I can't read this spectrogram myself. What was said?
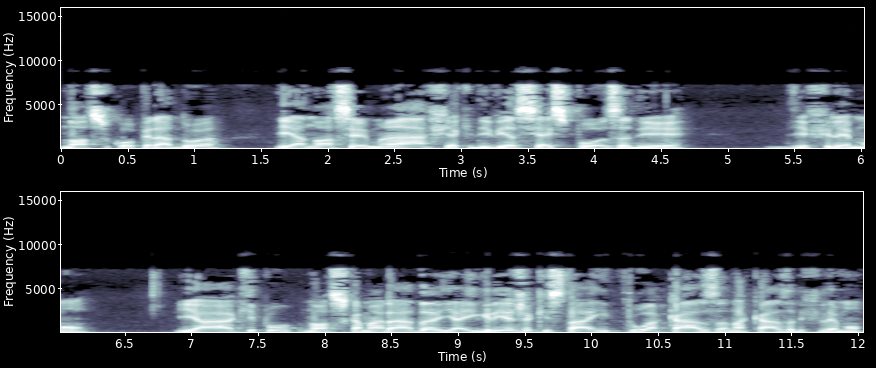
nosso cooperador, e a nossa irmã Áfia, que devia ser a esposa de, de Filemon, e a Arquipo, nosso camarada, e a igreja que está em tua casa, na casa de Filemon.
